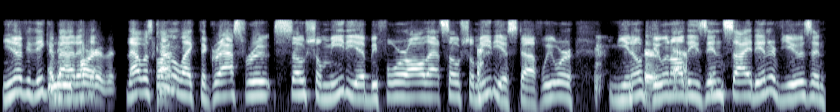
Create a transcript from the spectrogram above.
You know, if you think and about it, that, it, that was kind of like the grassroots social media before all that social media stuff. We were, you know, doing all these inside interviews, and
